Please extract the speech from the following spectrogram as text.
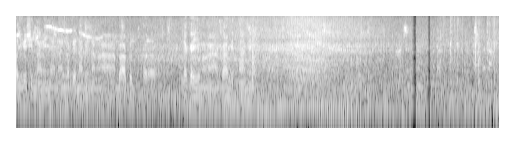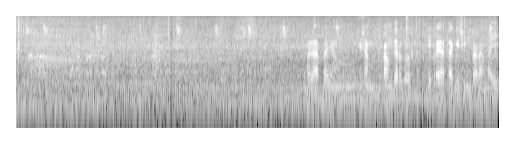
Ayusin namin yan. Ang lagyan namin ng ah, bakod para lagay yung mga gamit namin wala pa yung isang founder ko. Di pa yata gising para may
